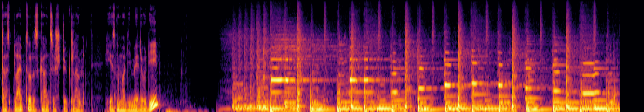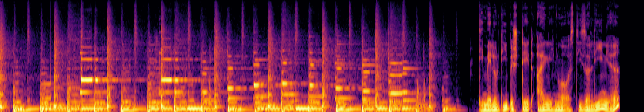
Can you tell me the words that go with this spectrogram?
Das bleibt so das ganze Stück lang. Hier ist nochmal die Melodie. Melodie besteht eigentlich nur aus dieser Linie.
